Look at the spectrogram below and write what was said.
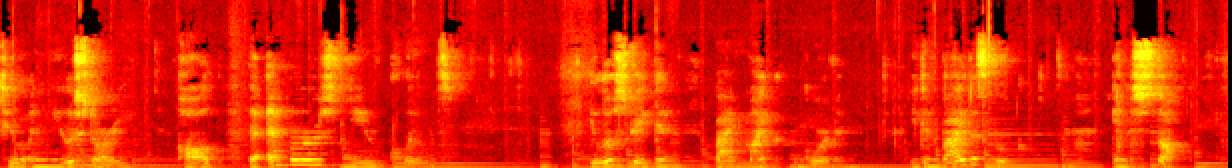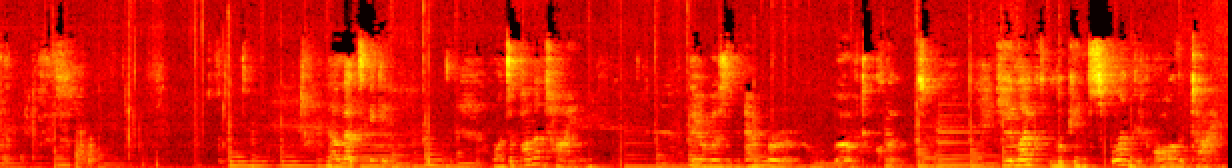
to a new story called The Emperor's New Clothes, illustrated by Mike Gordon. You can buy this book in stock. Now let's begin. Once upon a time, there was an emperor who loved clothes. He liked looking splendid all the time.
